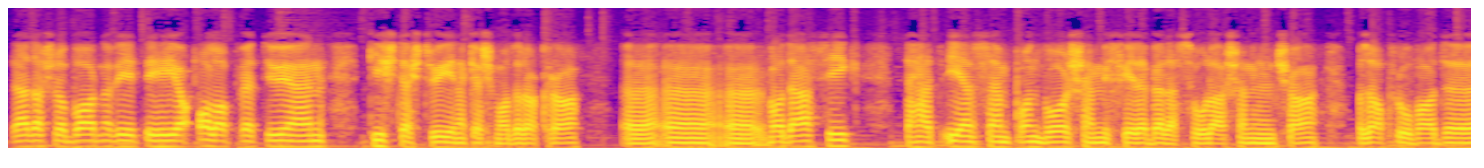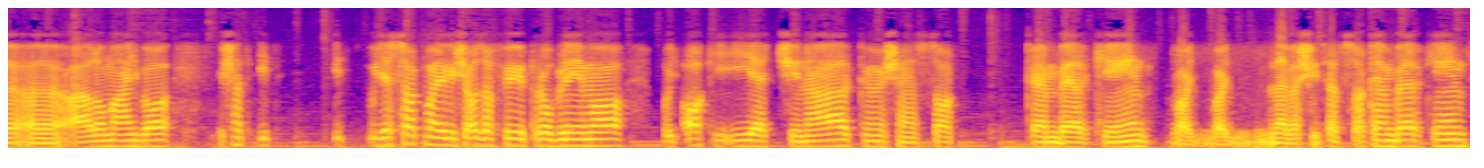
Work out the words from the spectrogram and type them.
Ráadásul a barna rétéhéja alapvetően kistestű énekes madarakra vadászik, tehát ilyen szempontból semmiféle beleszólása nincs az apróvad állományba, és hát itt, itt ugye szakmai is az a fő probléma, hogy aki ilyet csinál, különösen szak szakemberként, vagy, vagy nevesített szakemberként,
